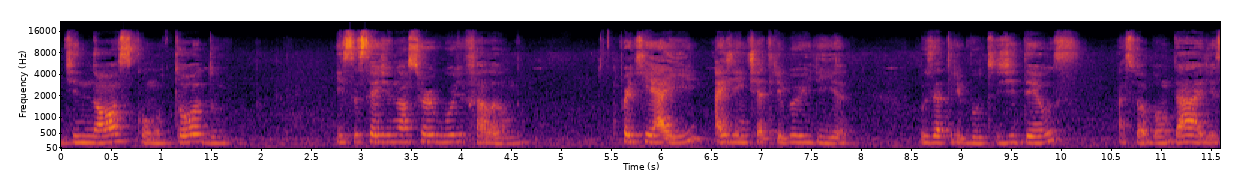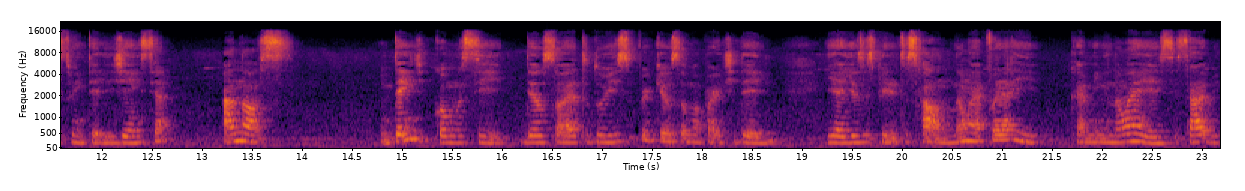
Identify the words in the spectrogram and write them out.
de nós como todo, isso seja nosso orgulho falando. Porque aí a gente atribuiria os atributos de Deus, a sua bondade, a sua inteligência, a nós. Entende? Como se Deus só é tudo isso porque eu sou uma parte dele. E aí os espíritos falam: não é por aí, o caminho não é esse, sabe?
